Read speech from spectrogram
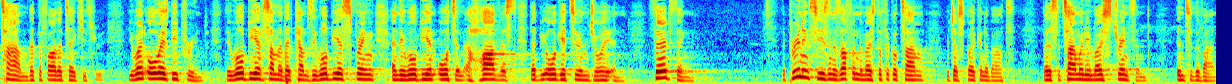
time that the Father takes you through. You won't always be pruned. There will be a summer that comes, there will be a spring, and there will be an autumn, a harvest that we all get to enjoy in. Third thing, the pruning season is often the most difficult time, which I've spoken about, but it's the time when we're most strengthened into the vine.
